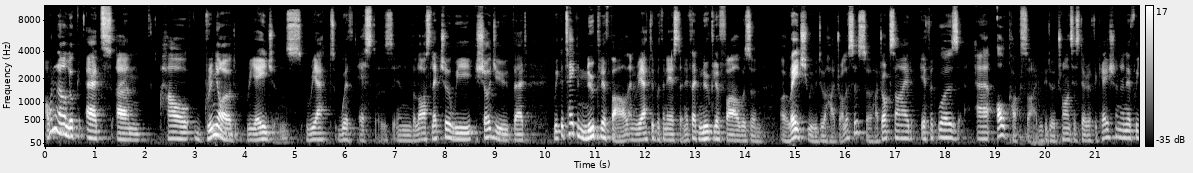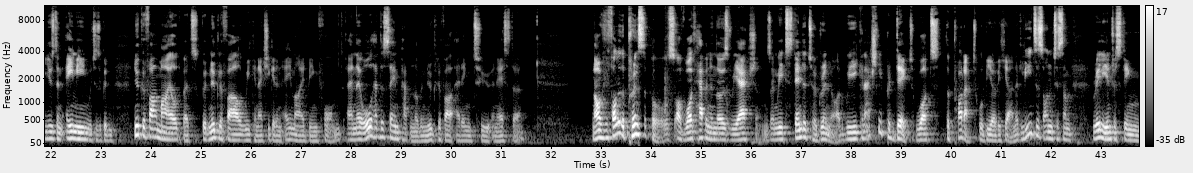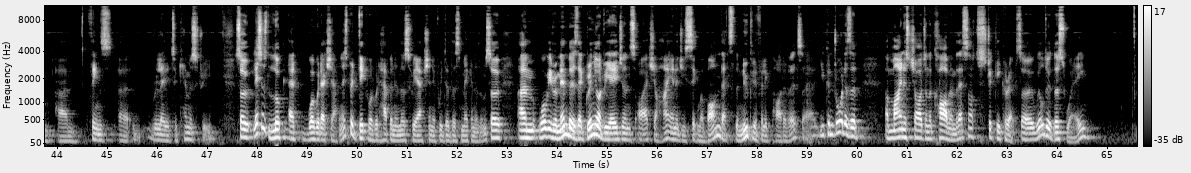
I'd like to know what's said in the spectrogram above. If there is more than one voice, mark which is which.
Speaker 1: I want to now look at um, how Grignard reagents react with esters. In the last lecture, we showed you that we could take a nucleophile and react it with an ester. And if that nucleophile was an OH, we would do a hydrolysis, so hydroxide. If it was uh, alkoxide, we could do a transesterification. And if we used an amine, which is a good nucleophile, mild but good nucleophile, we can actually get an amide being formed. And they all have the same pattern of a nucleophile adding to an ester. Now, if we follow the principles of what happened in those reactions and we extend it to a Grignard, we can actually predict what the product will be over here. And it leads us on to some really interesting um, things uh, related to chemistry. So let's just look at what would actually happen. Let's predict what would happen in this reaction if we did this mechanism. So um, what we remember is that Grignard reagents are actually a high energy sigma bond. That's the nucleophilic part of it. Uh, you can draw it as a, a minus charge on the carbon, but that's not strictly correct. So we'll do it this way.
